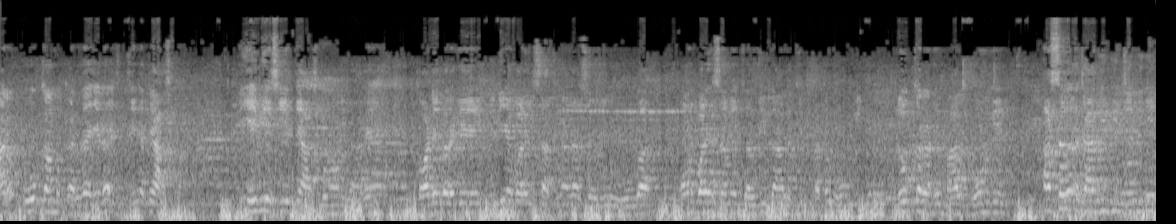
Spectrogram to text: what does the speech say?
ਹਰ ਉਹ ਕੰਮ ਕਰਦਾ ਜਿਹੜਾ ਇੱਥੇ ਇਤਿਹਾਸ ਬਣ ਇਹ ਵੀ ਅਸੀਂ ਇਤਿਹਾਸ ਬਣਾਉਣ ਜਾ ਰਹੇ ਹਾਂ। ਤੁਹਾਡੇ ਵਰਗੇ ਮੀਡੀਆ ਵਾਲੇ ਸਾਥੀਆਂ ਦਾ ਸਹਿਯੋਗ ਹੋਊਗਾ। ਆਉਣ ਵਾਲੇ ਸਮੇਂ ਜਲਦੀ ਲਾਲਚ ਖਤਮ ਹੋਊਗੀ। ਲੋਕ ਘਰਾਂ ਦੇ ਮਾਲਕ ਹੋਣਗੇ। ਅਸਲ ਆਜ਼ਾਦੀ ਦੀ ਜ਼ਿੰਦਗੀ,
